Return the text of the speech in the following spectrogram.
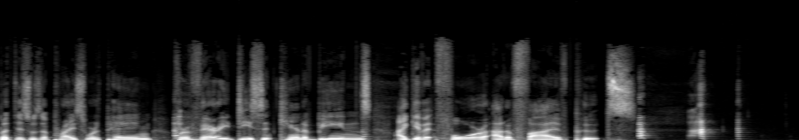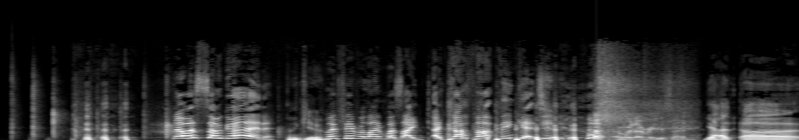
But this was a price worth paying for a very decent can of beans. I give it four out of five poots. That was so good. Thank you. My favorite line was I I doth not think it. or whatever you said. Yeah, uh,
